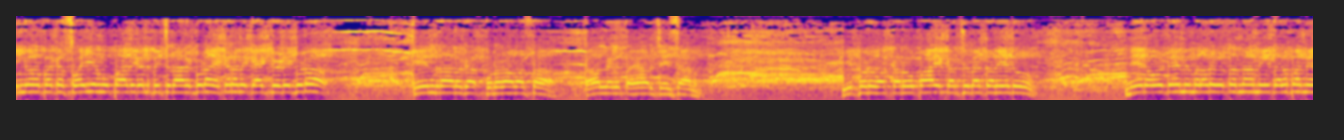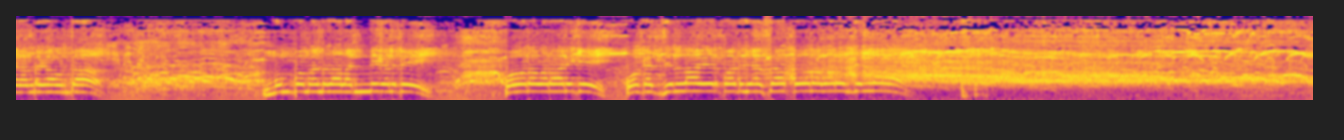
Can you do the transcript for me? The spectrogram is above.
ఇంకో పక్క స్వయం ఉపాధి కల్పించడానికి కూడా ఎకనామిక్ యాక్టివిటీ కూడా కేంద్రాలుగా పునరావాస కాలనీలు తయారు చేశాను. ఇప్పుడు ఒక్క రూపాయి ఖర్చు పెట్టలేదు. నేను ఒకటే మిమ్మల్ని అడుగుతున్నా మీ తరపున నేను అండగా ఉంటా. ముంపు మండలాలన్నీ కలిపి పోలవరానికి ఒక జిల్లా ఏర్పాటు చేస్తా. పోలవరం జిల్లా.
